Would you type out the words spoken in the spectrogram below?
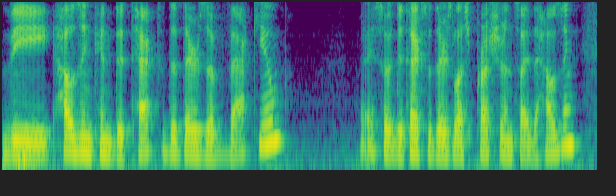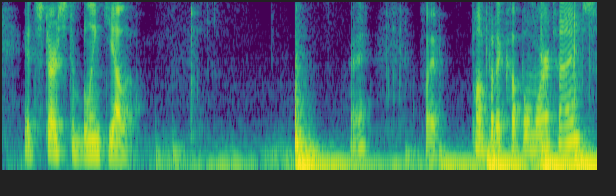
the housing can detect that there's a vacuum, okay, so it detects that there's less pressure inside the housing, it starts to blink yellow. Okay. If I pump it a couple more times.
